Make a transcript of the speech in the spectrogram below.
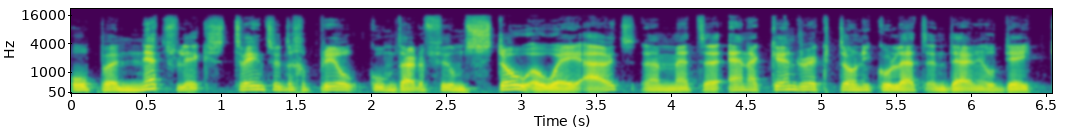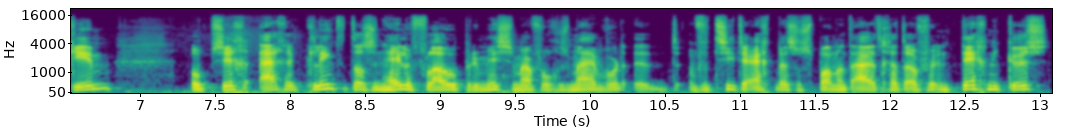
Op uh, Netflix, 22 april, komt daar de film Stowaway uit. Uh, met Anna Kendrick, Tony Collette en Daniel Day Kim. Op zich, eigenlijk klinkt het als een hele flauwe premisse, maar volgens mij wordt het, of het ziet er echt best wel spannend uit. Het gaat over een technicus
